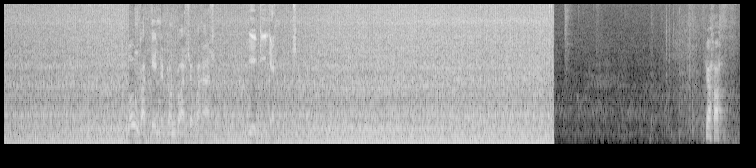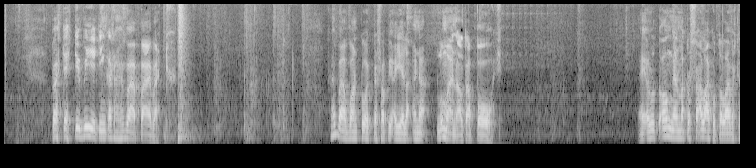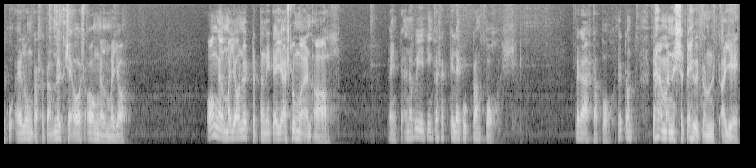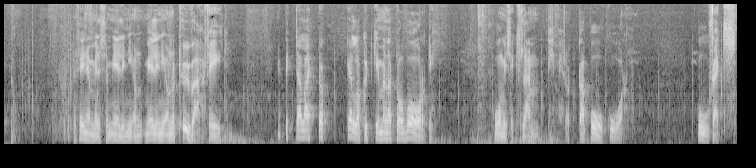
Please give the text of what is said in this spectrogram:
Luntakin nyt on tuossa jo vähän ikijätti. Jaha. Tuossa tehtiin Viitin kanssa hyvää päivätyä. Hyvä vaan tuo, että sopi ajella aina lumen alta pois. Ei ollut ongelma tuossa alakutolaivasta, kun ei luntaseta. Nyt se olisi ongelma jo. Ongelma jo nyt, että niitä jäisi lumeen alla. Pentti aina viitin kanssa kelekuttaan pois. Perästä pois. Nyt on tähän mennessä tehyt on nyt ajettu. Ja siinä mielessä mielini on, mielini on nyt hyvä siitä. Nyt pitää laittaa kellokytkimellä tuo vuorti huomiseksi lämpimeksi. Ottaa puukuorma. Puusäki.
